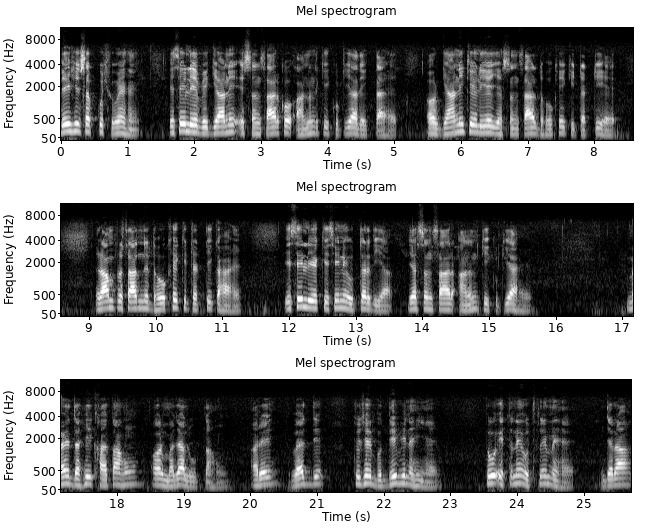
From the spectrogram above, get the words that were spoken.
ये ही सब कुछ हुए हैं। इसीलिए विज्ञानी इस संसार को आनंद की कुटिया देखता है और ज्ञानी के लिए यह संसार धोखे की टट्टी है। राम प्रसाद ने धोखे की टट्टी कहा है। इसीलिए किसी ने उत्तर दिया, यह संसार आनंद की कुटिया है। मैं दही खाता हूँ और मज़ा लूटता हूँ। अरे, वैद्य, तुझे बुद्धि भी नहीं है। तू इतने उथले में है। जरा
